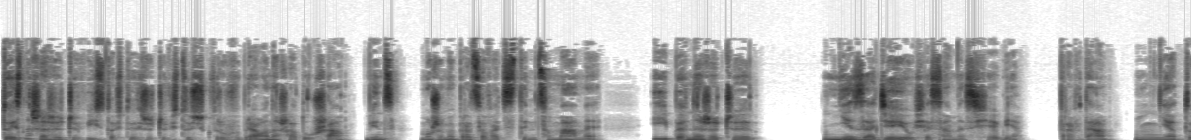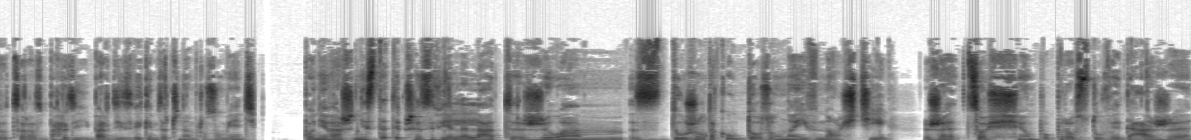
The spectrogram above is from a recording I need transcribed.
to jest nasza rzeczywistość, to jest rzeczywistość, którą wybrała nasza dusza, więc możemy pracować z tym, co mamy. I pewne rzeczy nie zadzieją się same z siebie, prawda? Ja to coraz bardziej i bardziej z wiekiem zaczynam rozumieć, ponieważ niestety przez wiele lat żyłam z dużą taką dozą naiwności, że coś się po prostu wydarzy,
